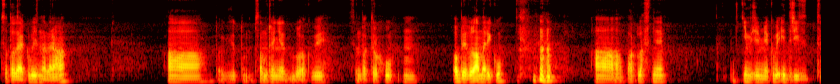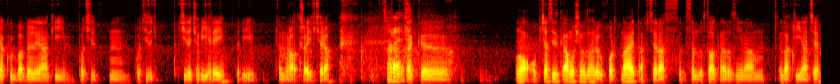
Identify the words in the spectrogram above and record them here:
co to jakoby znamená. A takže to samozřejmě bylo jakoby, jsem tak trochu hm, objevil Ameriku. a pak vlastně tím, že mě jakoby i dřív takový bavili nějaký počít, hm, počítač, počítačové hry, který jsem hrál třeba i včera. Co hraješ? tak eh, No, občas si s kámošem zahraju Fortnite a včera jsem dostal k narozeninám zaklínače.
